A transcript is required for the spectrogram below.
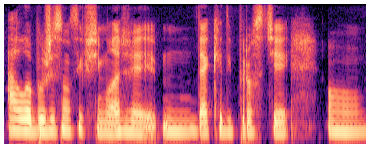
alebo že som si všimla, že m, mm, proste o,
